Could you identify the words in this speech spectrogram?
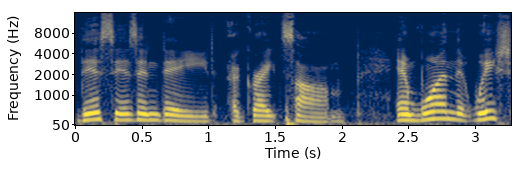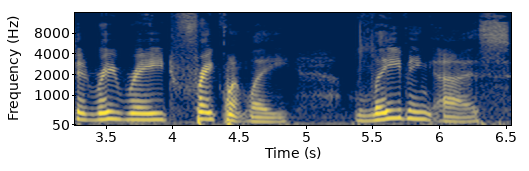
This is indeed a great psalm, and one that we should reread frequently, leaving us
